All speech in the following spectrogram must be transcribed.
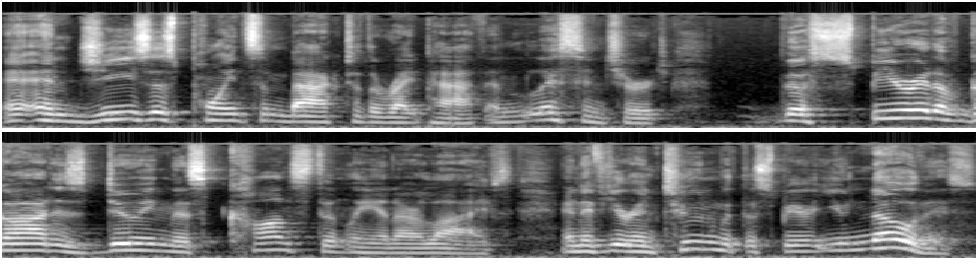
and Jesus points him back to the right path. And listen, church, the Spirit of God is doing this constantly in our lives. And if you're in tune with the Spirit, you know this.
